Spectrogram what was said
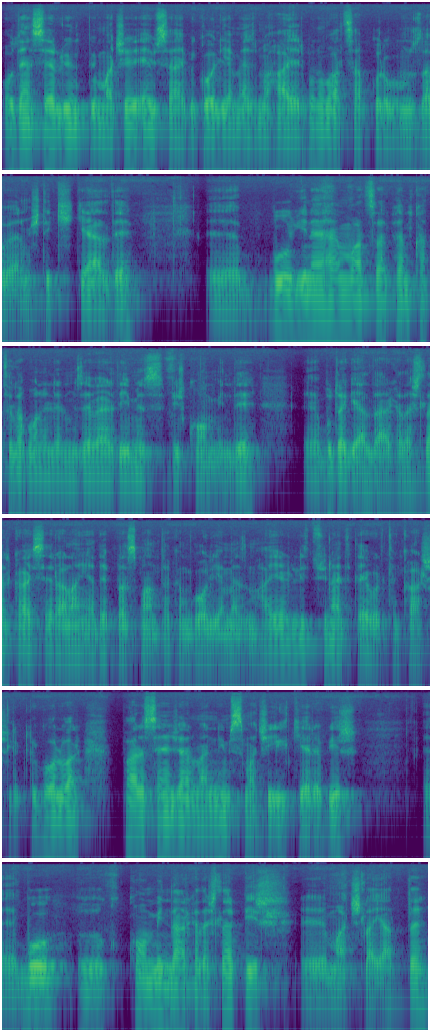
Odense Lyngby maçı ev sahibi gol yemez mi? Hayır. Bunu WhatsApp grubumuzda vermiştik. Geldi. Bu yine hem WhatsApp hem katıl abonelerimize verdiğimiz bir kombindi. E, bu da geldi arkadaşlar. Kayseri Alanya deplasman takım gol yemez mi? Hayır. Leeds United Everton karşılıklı gol var. Paris Saint Germain Nice maçı ilk yarı 1. E, bu e, kombin de arkadaşlar bir e, maçla yattı.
